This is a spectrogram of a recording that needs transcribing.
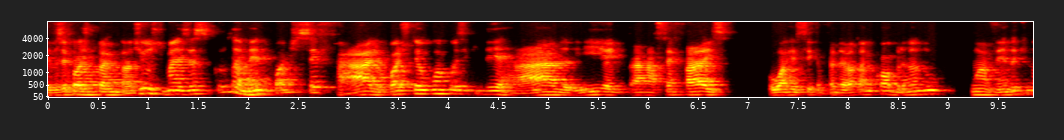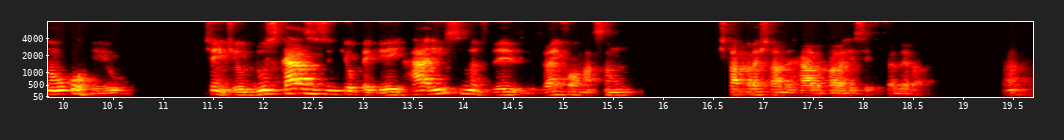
Aí você pode perguntar, justo, mas esse cruzamento pode ser falho, pode ter alguma coisa que dê errada ali, a Cefaz ou a Receita Federal está me cobrando uma venda que não ocorreu. Gente, eu, dos casos em que eu peguei, raríssimas vezes a informação está prestada errada para a Receita Federal. Tá?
